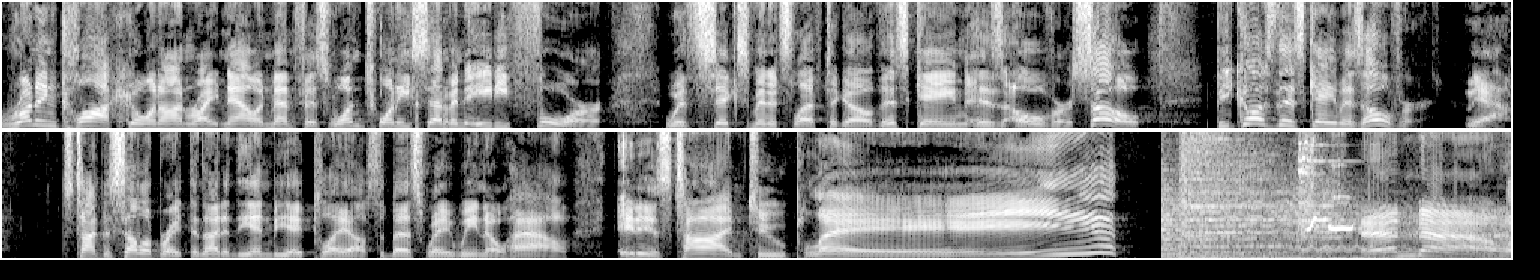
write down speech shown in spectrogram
running clock going on right now in Memphis, 127-84 with six minutes left to go. This game is over. So, because this game is over, yeah, it's time to celebrate the night in the NBA playoffs the best way we know how. It is time to play. And now,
